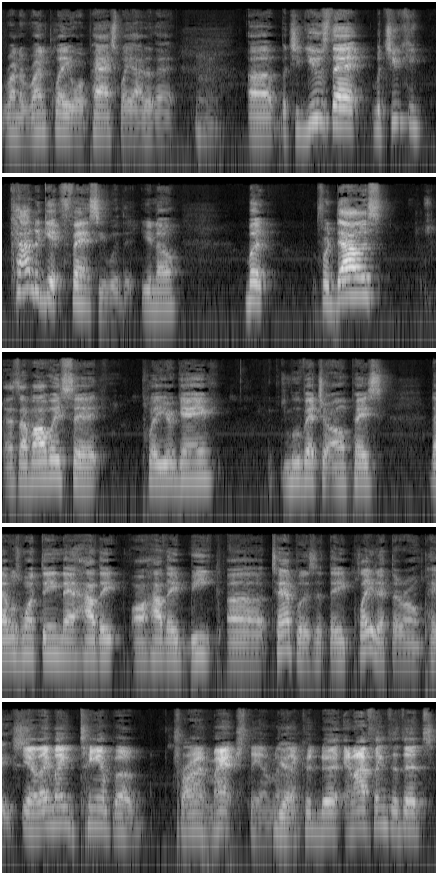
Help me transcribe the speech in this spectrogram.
run a run play or a pass play out of that. Uh, but you use that, but you can kind of get fancy with it, you know. But for Dallas, as I've always said, play your game, move at your own pace. That was one thing that how they on how they beat uh, Tampa is that they played at their own pace. Yeah, they made Tampa try and match them, and Yeah. they couldn't do it. And I think that that's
